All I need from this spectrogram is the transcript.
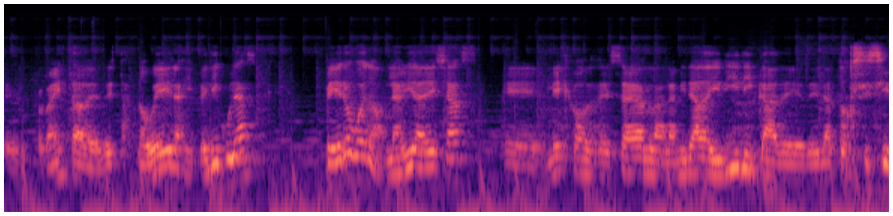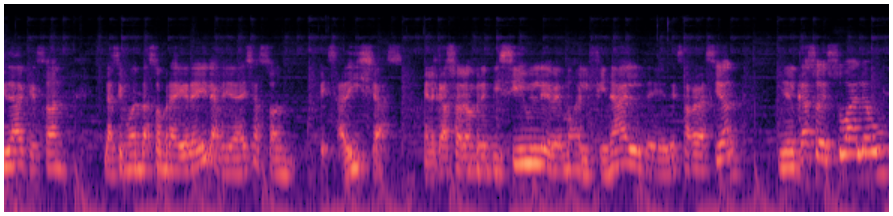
del protagonista de, estas novelas y películas, pero bueno, la vida de ellas, eh, lejos de ser la, mirada idílica de la toxicidad que son las 50 sombras de Grey, las vidas de ellas son pesadillas. En el caso del hombre invisible vemos el final de, de esa relación. Y en el caso de Swallow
